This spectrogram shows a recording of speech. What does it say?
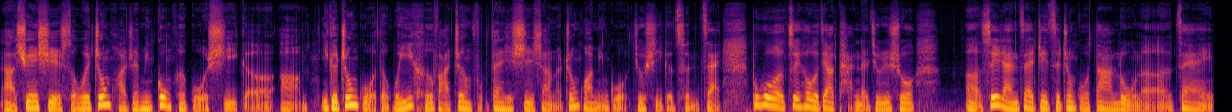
啊宣示所谓中华人民共和国是一个啊一个中国的唯一合法政府，但是事实上呢，中华民国就是一个存在。不过最后要谈的就是说。呃，虽然在这次中国大陆呢，在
